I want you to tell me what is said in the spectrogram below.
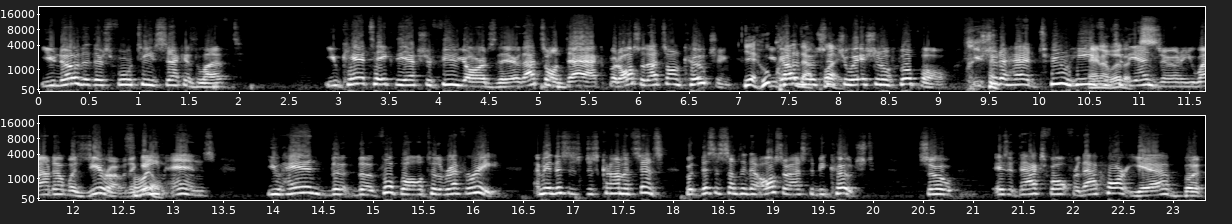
you know that there's 14 seconds left. You can't take the extra few yards there. That's on Dak, but also that's on coaching. Yeah, who you gotta called know play? situational football. You should have had two heaves into the end zone, and you wound up with zero. The For game real. ends. You hand the, the football to the referee. I mean, this is just common sense, but this is something that also has to be coached. So, is it Dak's fault for that part? Yeah, but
